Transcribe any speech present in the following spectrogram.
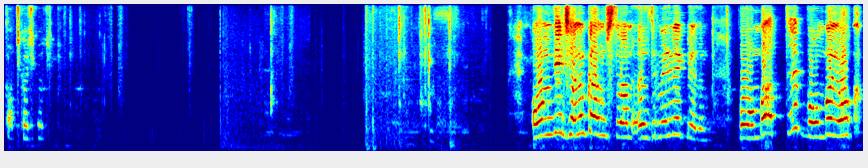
Kaç kaç kaç. On bir canım kalmıştı lan öldürmeni bekliyordum. Bomba attı bomba yok.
